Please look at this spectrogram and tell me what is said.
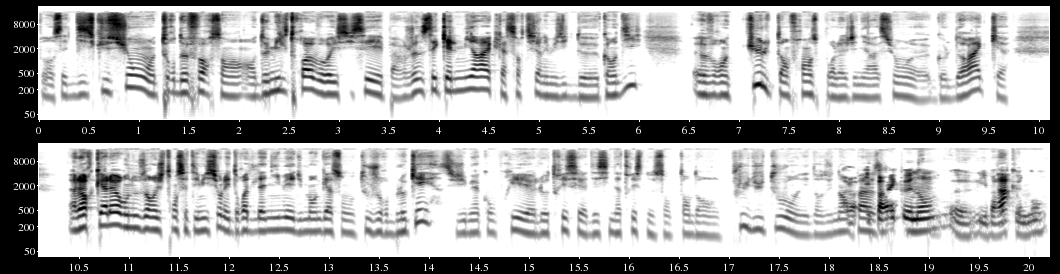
pendant cette discussion. Tour de force en, 2003, vous réussissez par je ne sais quel miracle à sortir les musiques de Candy, œuvre en culte en France pour la génération Goldorak. Alors qu'à l'heure où nous enregistrons cette émission, les droits de l'animé et du manga sont toujours bloqués. Si j'ai bien compris, euh, l'autrice et la dessinatrice ne s'entendant plus du tout. On est dans une impasse. il paraît que non. Euh, il paraît ah. que non.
